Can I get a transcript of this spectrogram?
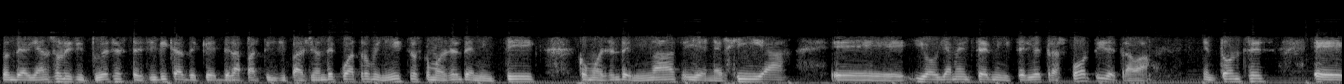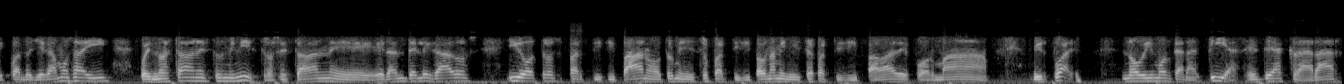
donde habían solicitudes específicas de que de la participación de cuatro ministros, como es el de MINTIC, como es el de Minas y Energía, eh, y obviamente el Ministerio de Transporte y de Trabajo. Entonces, eh, cuando llegamos ahí, pues no estaban estos ministros, estaban, eh, eran delegados y otros participaban, otro ministro participaba, una ministra participaba de forma virtual no vimos garantías. Es de aclarar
